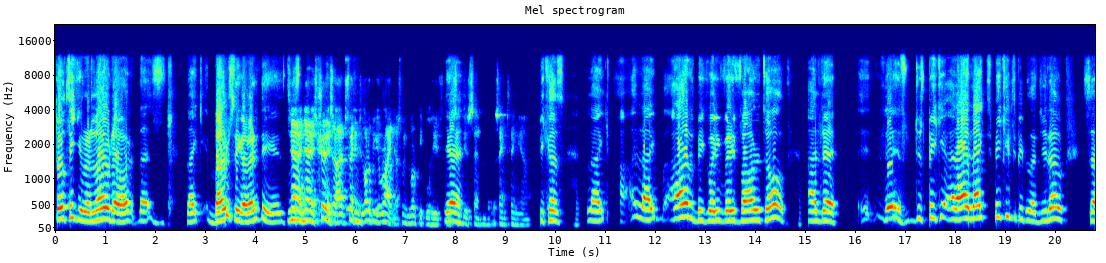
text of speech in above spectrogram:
don't, think you're alone or that's like embarrassing or anything. Just No, no, it's true. It's, I've spoken to a lot of people. You're right. I've spoken to a lot of people who've, Yeah. who've said the same thing. Yeah. because like I- like I haven't been going very far at all, and uh, there's just speaking, and I like speaking to people, and you know, so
